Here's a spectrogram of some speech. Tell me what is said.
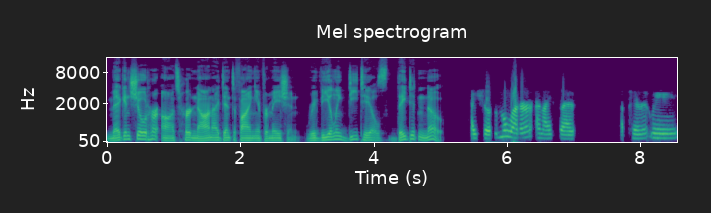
Megan showed her aunts her non-identifying information, revealing details they didn't know. I showed them the letter and I said, apparently,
